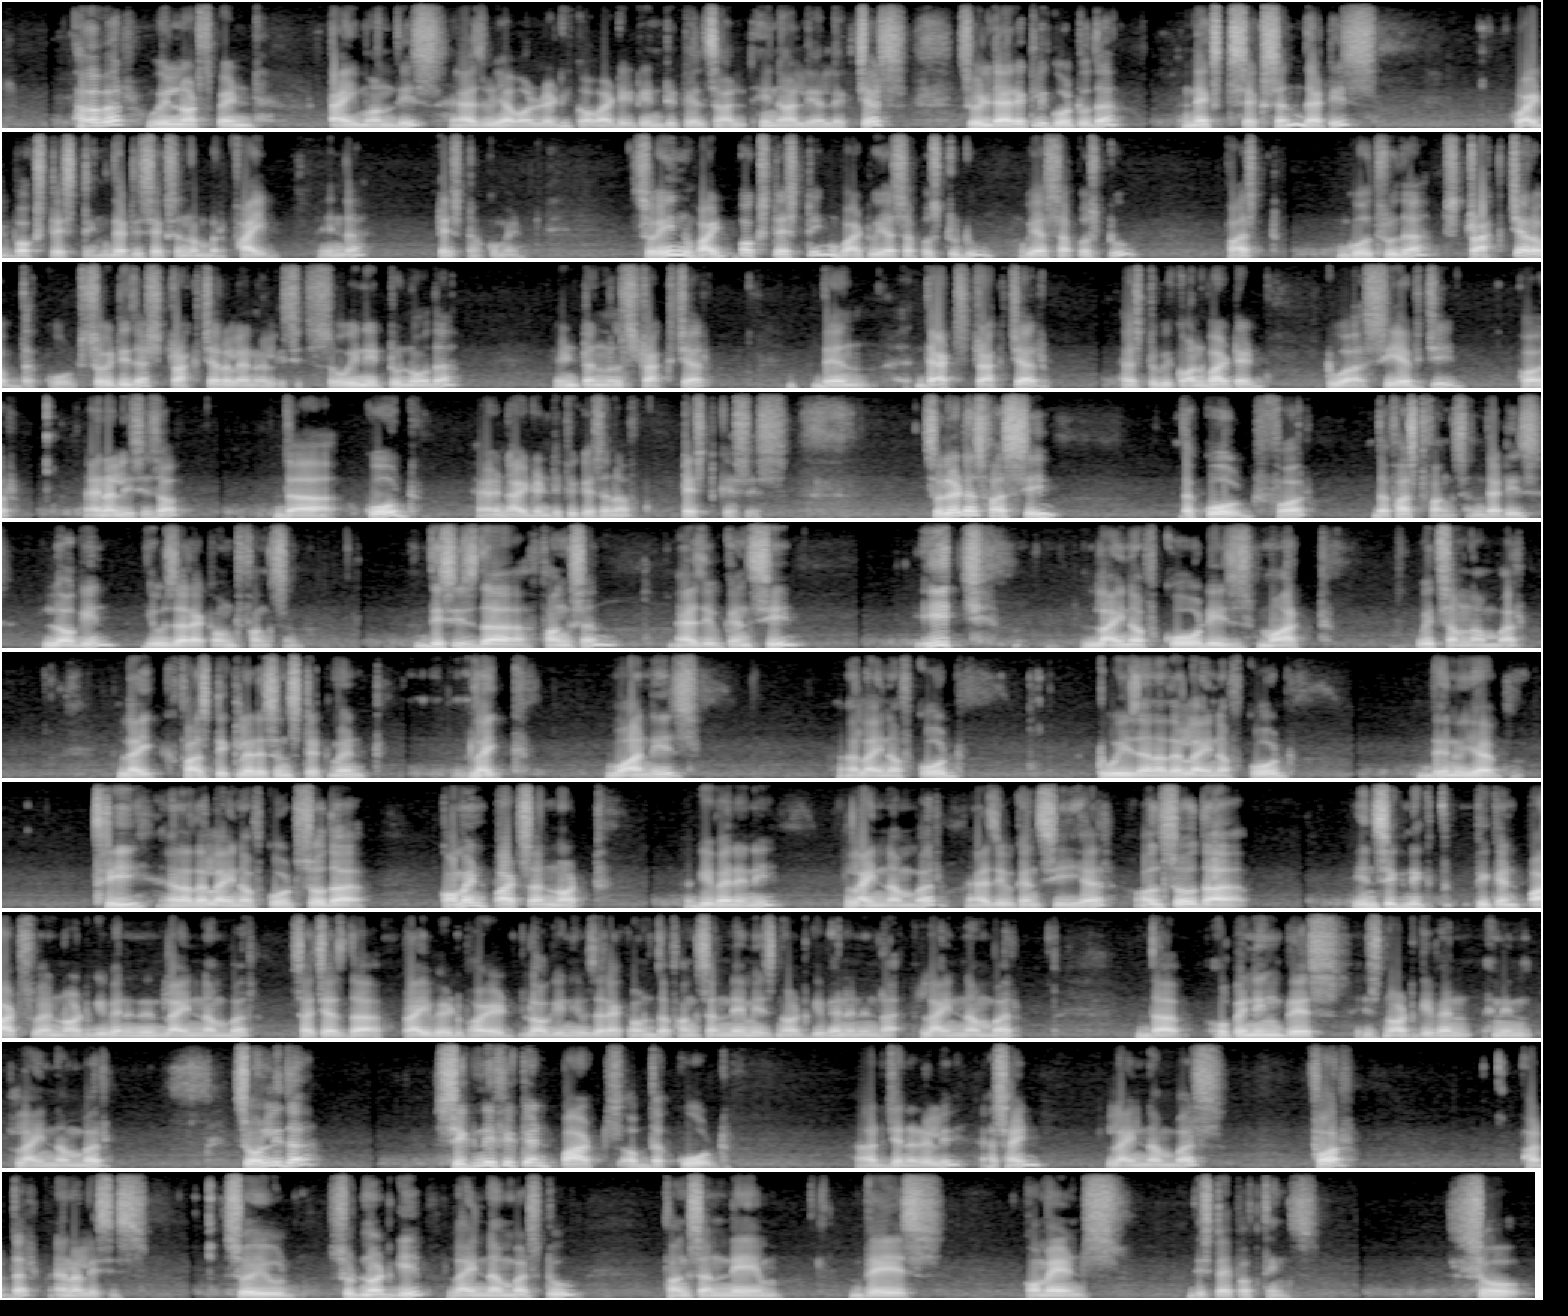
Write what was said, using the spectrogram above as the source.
However, we will not spend time on this as we have already covered it in details in earlier lectures. So, we will directly go to the next section that is white box testing that is section number 5 in the test document. So, in white box testing what we are supposed to do? We are supposed to first go through the structure of the code. So, it is a structural analysis. So, we need to know the internal structure then that structure has to be converted to a CFG for analysis of the code and identification of test cases. So, let us first see the code for the first function that is login user account function. This is the function as you can see each line of code is marked with some number like first declaration statement like 1 is a line of code, 2 is another line of code, then we have 3 another line of code. So, the comment parts are not given any line number as you can see here. Also the insignificant parts were not given any line number such as the private void login user account the function name is not given any line number. The opening brace is not given any line number. So, only the significant parts of the code are generally assigned line numbers for further analysis. So, you should not give line numbers to function name, brace, comments, this type of things. So,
